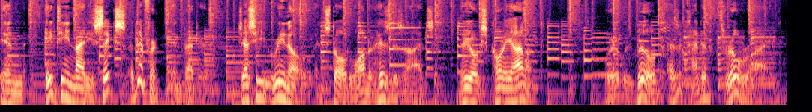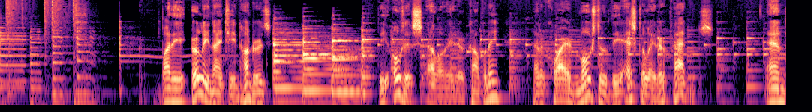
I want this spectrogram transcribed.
In 1896, a different inventor, Jesse Reno, installed one of his designs in New York's Coney Island, where it was billed as a kind of thrill ride. By the early 1900s, the Otis Elevator Company had acquired most of the escalator patents, and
